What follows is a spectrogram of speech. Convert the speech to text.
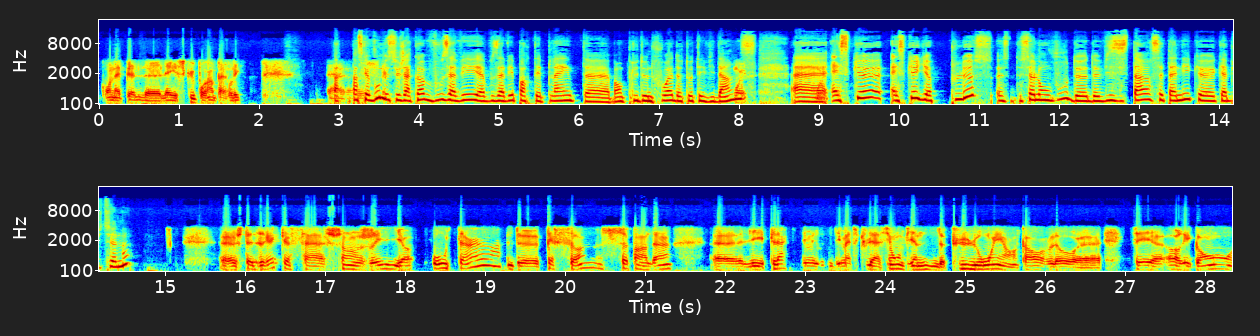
qu'on appelle euh, la SQ pour en parler. Parce que vous, Monsieur Jacob, vous avez vous avez porté plainte euh, bon plus d'une fois de toute évidence. Euh, est-ce que est-ce qu'il y a plus, selon vous, de, visiteurs cette année qu'habituellement? je te dirais que ça a changé. Il y a autant de personnes, cependant, euh, les plaques d'immatriculation viennent de plus loin encore, là. Euh, tu sais, euh, Oregon,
